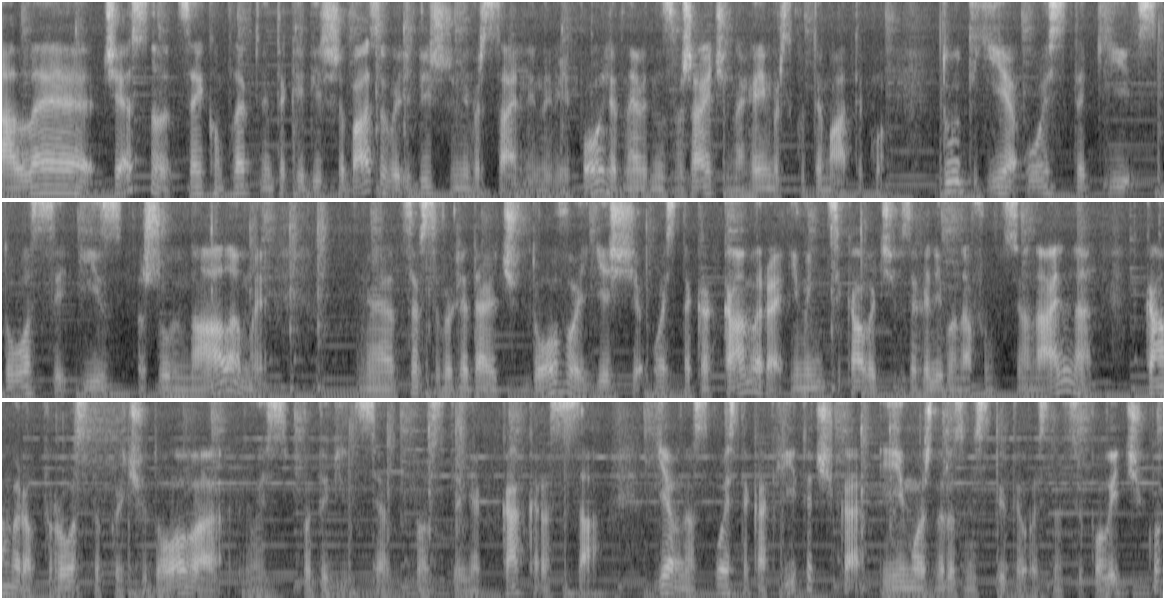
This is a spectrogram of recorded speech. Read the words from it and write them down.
Але чесно, цей комплект він такий більше базовий і більш універсальний, на мій погляд, навіть незважаючи на геймерську тематику. Тут є ось такі стоси із журналами. Е, Це все виглядає чудово. Є ще ось така камера, і мені цікаво, чи взагалі вона функціональна. Камера просто причудова. Ось подивіться, просто яка краса. Є в нас ось така квіточка, її можна розмістити ось на цю поличку.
